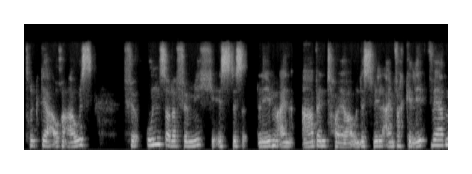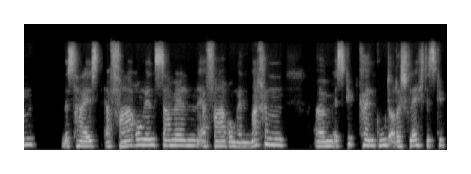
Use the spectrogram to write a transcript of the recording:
drückt er auch aus, für uns oder für mich ist das Leben ein Abenteuer und es will einfach gelebt werden das heißt, Erfahrungen sammeln, Erfahrungen machen. Ähm, es gibt kein Gut oder Schlecht, es gibt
